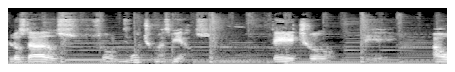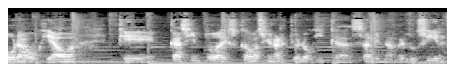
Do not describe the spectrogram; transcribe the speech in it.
Los dados son mucho más viejos. De hecho, eh, ahora ojeaba que casi en toda excavación arqueológica salen a relucir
